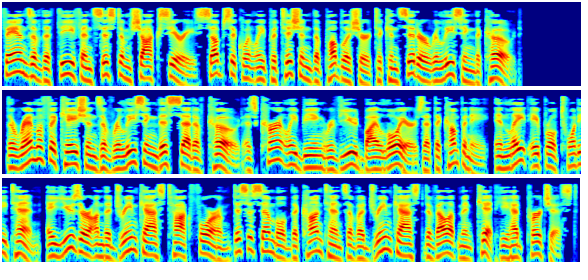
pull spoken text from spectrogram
Fans of the Thief and System Shock series subsequently petitioned the publisher to consider releasing the code. The ramifications of releasing this set of code is currently being reviewed by lawyers at the company. In late April 2010, a user on the Dreamcast Talk forum disassembled the contents of a Dreamcast development kit he had purchased.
